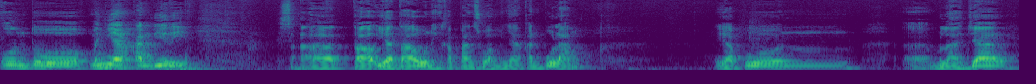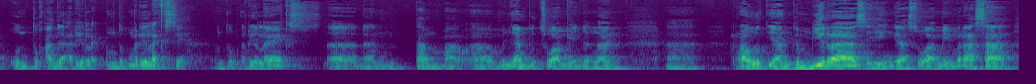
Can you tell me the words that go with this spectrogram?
untuk menyiapkan diri saat tahu ia tahu nih kapan suaminya akan pulang ia pun uh, belajar untuk agak rileks untuk merileks ya untuk rileks uh, dan tanpa uh, menyambut suami dengan uh, raut yang gembira sehingga suami merasa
